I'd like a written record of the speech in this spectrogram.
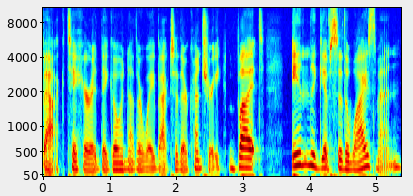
back to Herod. They go another way back to their country. But in the gifts of the wise men,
